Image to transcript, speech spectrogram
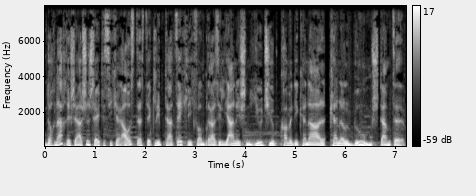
Doch nach Recherchen stellte sich heraus, dass der Clip tatsächlich vom brasilianischen YouTube-Comedy-Kanal Canal Boom stammte.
